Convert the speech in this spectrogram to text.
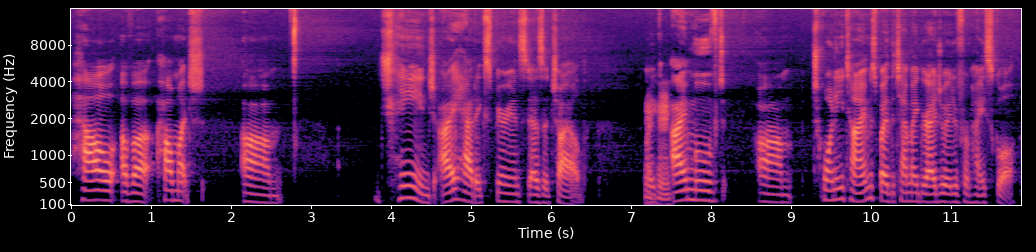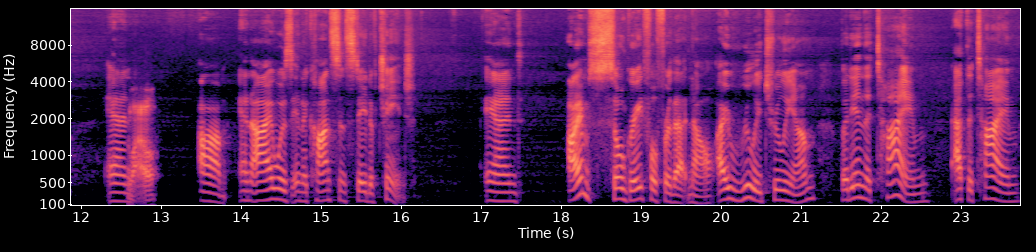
How of a how much um, change I had experienced as a child. Like mm-hmm. I moved um, 20 times by the time I graduated from high school. And wow. Um, and I was in a constant state of change. And I'm so grateful for that now. I really, truly am. But in the time, at the time,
